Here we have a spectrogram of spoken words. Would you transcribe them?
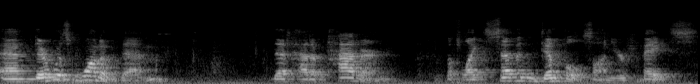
And there was one of them that had a pattern of like seven dimples on your face.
